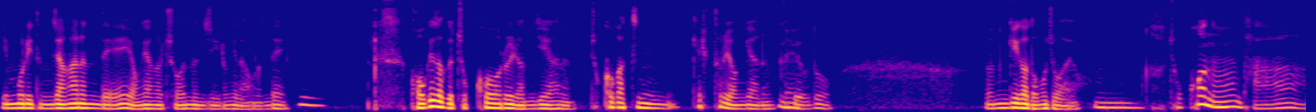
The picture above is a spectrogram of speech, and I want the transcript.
인물이 등장하는 데에 영향을 주었는지 이런 게 나오는데 음. 거기서 그 조커를 연기하는 조커 같은 캐릭터를 연기하는 그 네. 배우도 연기가 너무 좋아요. 음, 아, 조커는 다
